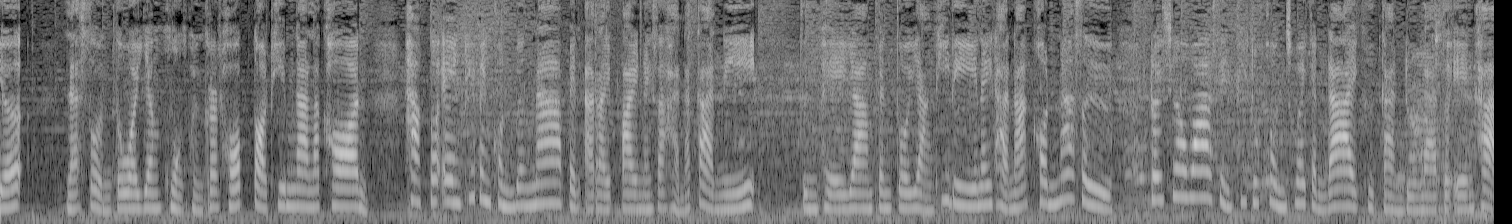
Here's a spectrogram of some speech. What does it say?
เยอะๆ และส่วนตัวยังห่วงผลกระทบต่อทีมงานละคร หากตัวเองที่เป็นคนเบื้องหน้าเป็นอะไรไปในสถานการณ์นี้ จึงพยายามเป็นตัวอย่างที่ดีในฐานะคนหน้าสื่อ โดยเชื่อว่าสิ่งที่ทุกคนช่วยกันได้คือการดูแลตัวเองค่ะ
